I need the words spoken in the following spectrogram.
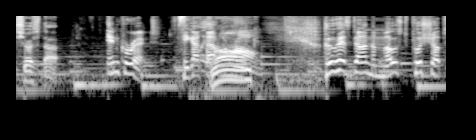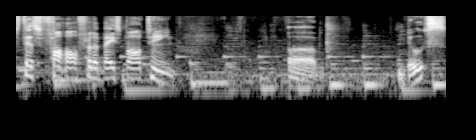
Shortstop. Incorrect. He got that Wrong. one wrong. Who has done the most push ups this fall for the baseball team? Um, Deuce.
